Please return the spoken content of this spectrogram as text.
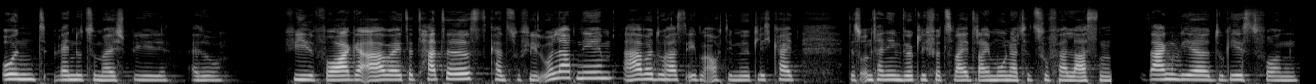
Und wenn du zum Beispiel also viel vorgearbeitet hattest, kannst du viel Urlaub nehmen, aber du hast eben auch die Möglichkeit, das Unternehmen wirklich für zwei, drei Monate zu verlassen. Sagen wir, du gehst von,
